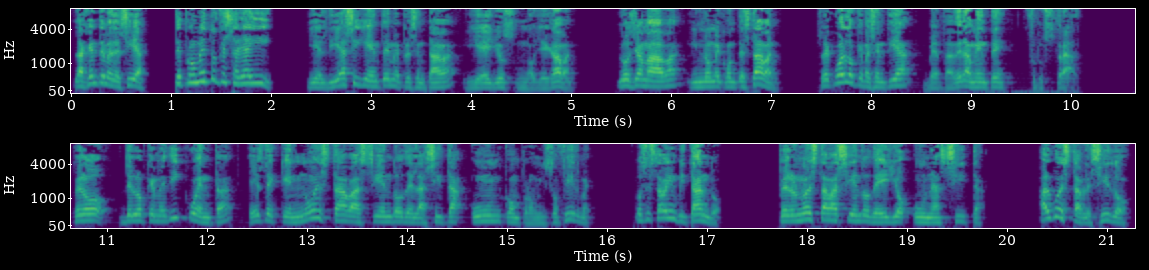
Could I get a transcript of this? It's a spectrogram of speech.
La gente me decía, te prometo que estaré ahí. Y el día siguiente me presentaba y ellos no llegaban. Los llamaba y no me contestaban. Recuerdo que me sentía verdaderamente frustrado. Pero de lo que me di cuenta es de que no estaba haciendo de la cita un compromiso firme. Los estaba invitando, pero no estaba haciendo de ello una cita. Algo establecido,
